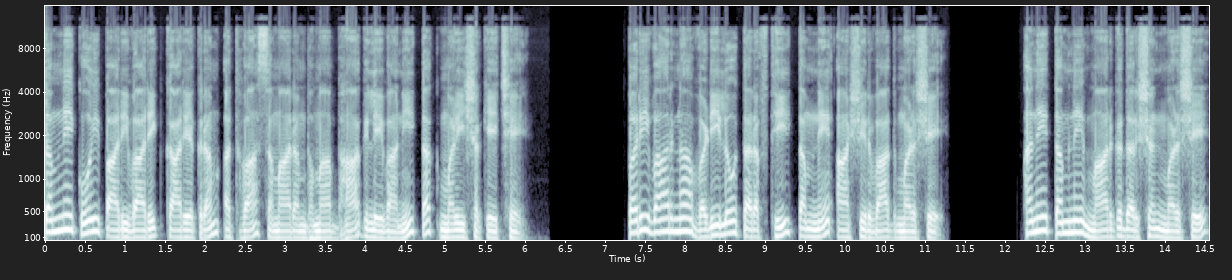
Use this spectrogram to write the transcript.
તમને કોઈ પારિવારિક કાર્યક્રમ અથવા સમારંભમાં ભાગ લેવાની તક મળી શકે છે. પરિવારના વડીલો તરફથી તમને આશીર્વાદ મળશે. અને તમને માર્ગદર્શન મળશે.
